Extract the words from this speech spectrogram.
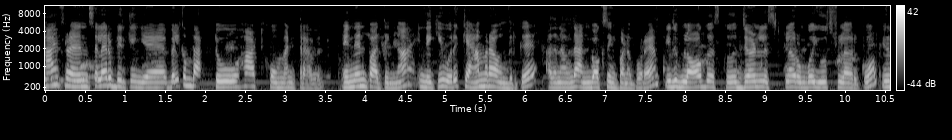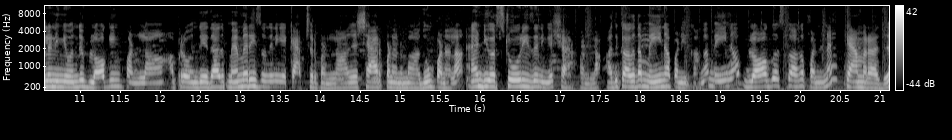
ஹாய் ஃப்ரெண்ட்ஸ் எல்லாரும் எப்படி இருக்கீங்க? Welcome back to heart home and travel என்னன்னு பார்த்தீங்கன்னா இன்னைக்கு ஒரு கேமரா வந்திருக்கு. அதை நான் வந்து அன்பாக்சிங் பண்ண போறேன். இது vloggers-க்கு ஜேர்னலிஸ்ட்க்குலாம் ரொம்ப யூஸ்ஃபுல்லாக இருக்கும். இதில் நீங்கள் வந்து vlogging பண்ணலாம். அப்புறம் வந்து ஏதாவது மெமரிஸ் வந்து நீங்கள் கேப்சர் பண்ணலாம். அதை ஷேர் பண்ணணுமா? அதுவும் பண்ணலாம். அண்ட் யுவர் ஸ்டோரிஸை நீங்கள் ஷேர் பண்ணலாம். அதுக்காக தான் மெயினாக பண்ணியிருக்காங்க. மெயினாக vloggers-க்காக பண்ணின கேமரா இது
